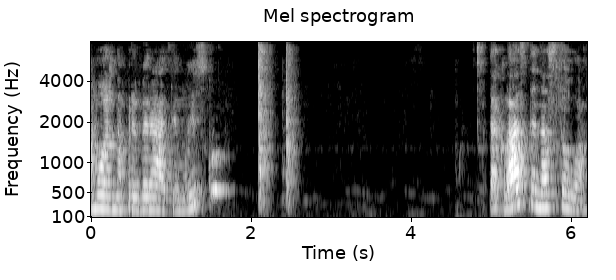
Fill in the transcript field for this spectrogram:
Можна прибирати миску та класти на стола.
